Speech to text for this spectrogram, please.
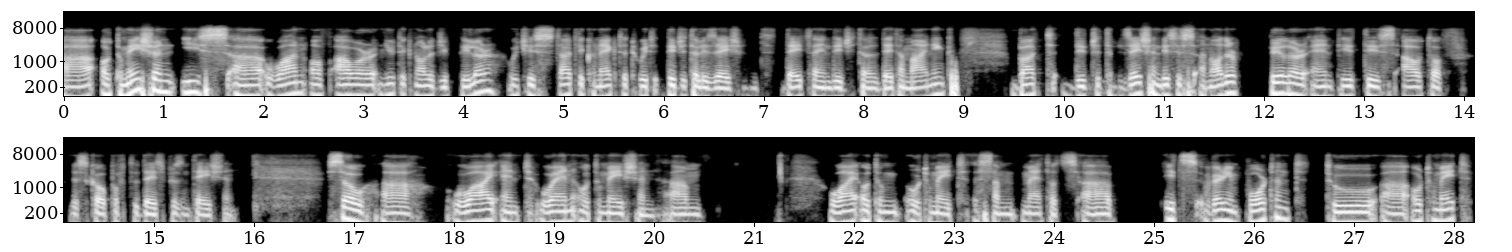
Uh, automation is uh, one of our new technology pillar, which is tightly connected with digitalization, data and digital data mining. But digitalization, this is another pillar and it is out of the scope of today's presentation. So uh, why and when automation? Um, why autom automate some methods? Uh, it's very important to uh, automate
